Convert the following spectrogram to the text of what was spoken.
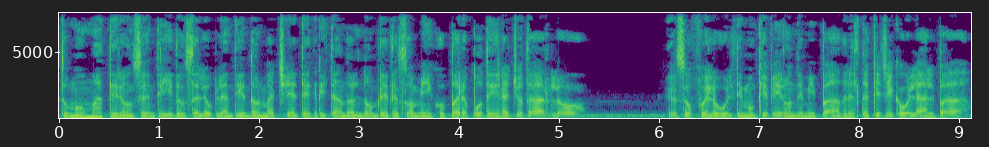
Tomó un matero encendido y salió blandiendo el machete gritando el nombre de su amigo para poder ayudarlo. Eso fue lo último que vieron de mi padre hasta que llegó el alba.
